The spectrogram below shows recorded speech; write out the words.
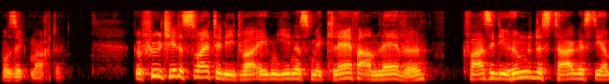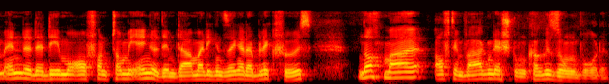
Musik machte. Gefühlt jedes zweite Lied war eben jenes Mir Kläve am Läve, quasi die Hymne des Tages, die am Ende der Demo auch von Tommy Engel, dem damaligen Sänger der Blackfoes, nochmal auf dem Wagen der Stunker gesungen wurde.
